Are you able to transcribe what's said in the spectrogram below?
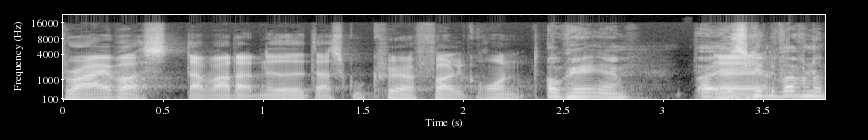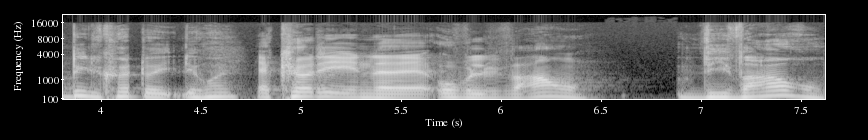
drivers, der var dernede, der skulle køre folk rundt. Okay, ja. Og jeg skal Øh. hvad for noget bil kørte du i lige hurtigt? Jeg kørte i en øh, Opel Vivaro. Vivaro.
